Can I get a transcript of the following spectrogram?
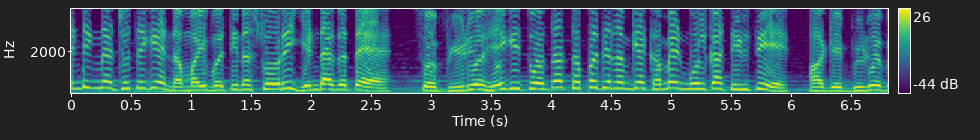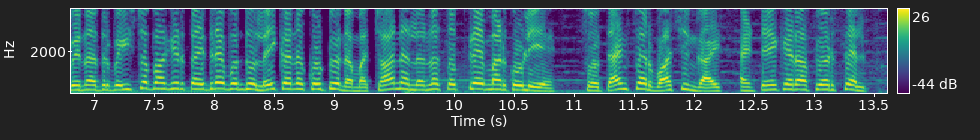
ಎಂಡಿಂಗ್ನ ಜೊತೆಗೆ ನಮ್ಮ ಇವತ್ತಿನ ಸ್ಟೋರಿ ಎಂಡ್ ಆಗುತ್ತೆ. ಸೊ ವಿಡಿಯೋ ಹೇಗಿತ್ತು ಅಂತ ತಪ್ಪದೆ ನಮ್ಗೆ ಕಮೆಂಟ್ ಮೂಲಕ ತಿಳಿಸಿ. ಹಾಗೆ ವಿಡಿಯೋ ಏನಾದ್ರೂ ಇಷ್ಟವಾಗಿರ್ತಾ ಇದ್ರೆ ಒಂದು ಲೈಕ್ ಅನ್ನ ಕೊಟ್ಟು ನಮ್ಮ ಚಾನೆಲ್ ಅನ್ನ ಸಬ್ಸ್ಕ್ರೈಬ್ ಮಾಡ್ಕೊಳ್ಳಿ. So thanks for watching guys and take care of yourself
